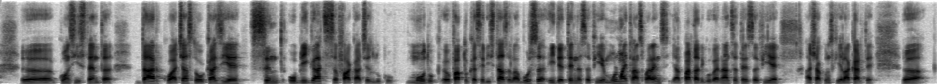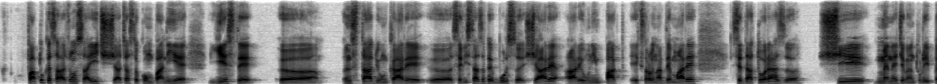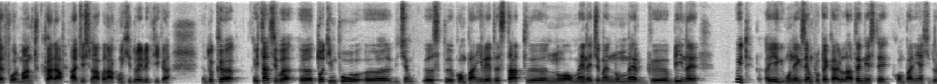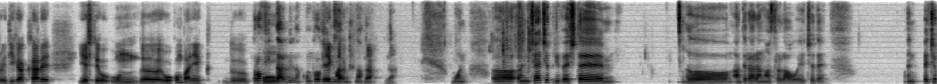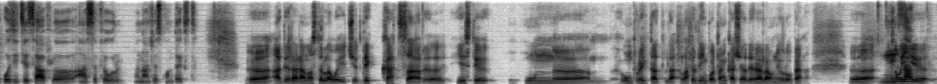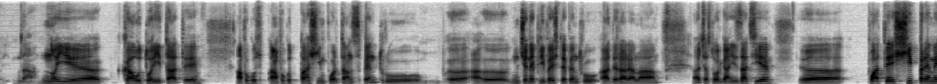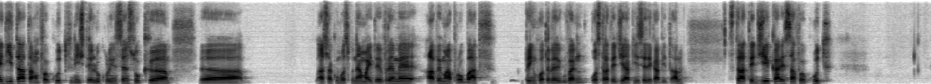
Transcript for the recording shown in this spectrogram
consistentă, dar cu această ocazie sunt obligați să facă acest lucru. Modul, faptul că se listează la bursă îi determină să fie mult mai transparenți, iar partea de guvernanță trebuie să fie așa cum scrie la carte. Faptul că s-a ajuns aici și această companie este uh, în stadiu în care uh, se listează pe bursă și are, are un impact extraordinar de mare, se datorează și managementului performant care a, a gestionat până acum hidroelectrica. Pentru că Uitați-vă, uh, tot timpul, uh, zicem, uh, companiile de stat nu au management, nu merg bine. Uite, un exemplu pe care îl avem este compania hidroelectrică care este un, o companie profitabilă, cu, cu un profit exact, mare. Da. da, da. Bun. În ceea ce privește aderarea noastră la OECD, pe ce poziție se află ASF-ul în acest context? Aderarea noastră la OECD ca țară este un, un proiect la, la fel de important ca și aderarea la Uniunea Europeană. Noi, exact. da, noi ca autoritate, am făcut, am făcut pași importanți pentru, uh, uh, în ce ne privește pentru aderarea la această organizație. Uh, poate și premeditat am făcut niște lucruri în sensul că, așa cum vă spuneam mai devreme, avem aprobat prin hotărâre de guvern o strategie a pieței de capital, strategie care s-a făcut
